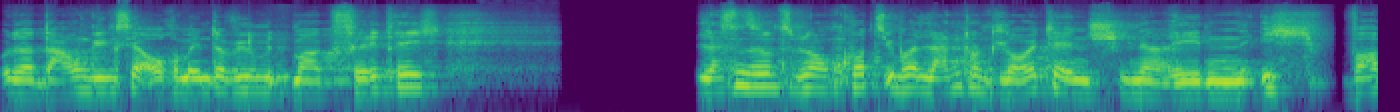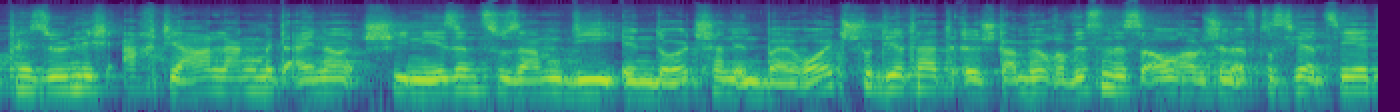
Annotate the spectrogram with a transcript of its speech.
oder darum ging es ja auch im Interview mit Marc Friedrich. Lassen Sie uns noch kurz über Land und Leute in China reden. Ich war persönlich acht Jahre lang mit einer Chinesin zusammen, die in Deutschland in Bayreuth studiert hat. Äh, Stammhörer wissen das auch, habe ich schon öfters hier erzählt.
